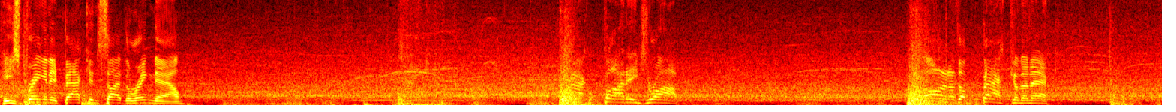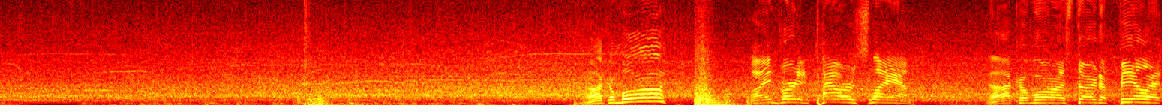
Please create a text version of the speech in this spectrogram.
He's bringing it back inside the ring now. Body drop. On the back of the neck. Nakamura. A inverted power slam. Nakamura starting to feel it.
